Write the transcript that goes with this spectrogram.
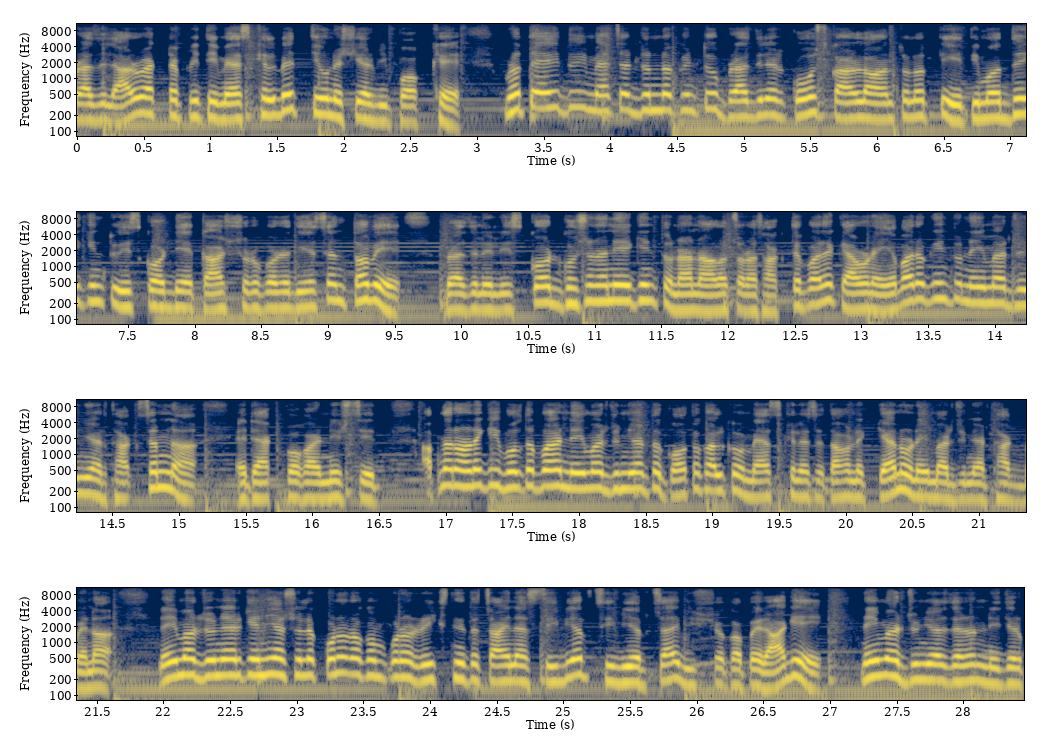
ব্রাজিল আরও একটা প্রীতি ম্যাচ খেলবে তিউনেশিয়ার বিপক্ষে। মূলত এই দুই ম্যাচের জন্য কিন্তু ব্রাজিলের কোচ কার্লো আন্তলত্তি ইতিমধ্যেই কিন্তু স্কোয়াড নিয়ে কাজ শুরু করে দিয়েছেন, তবে ব্রাজিলের স্কোয়াড ঘোষণা নিয়ে কিন্তু নানা আলোচনা থাকতে পারে, কেননা এবারও কিন্তু নেইমার জুনিয়র থাকছেন না, এটা এক প্রকার নিশ্চিত। আপনারা অনেকেই বলতে পারেন, নেইমার জুনিয়র তো গতকালকেও ম্যাচ খেলেছে, তাহলে কেন নেইমার জুনিয়র থাকবে না? নেইমার জুনিয়রকে নিয়ে আসলে কোনো রকম কোনো রিস্ক নিতে চায় না সিবিএফ। সিবিএফ চায় বিশ্বকাপের আগে নেইমার জুনিয়র যেন নিজের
